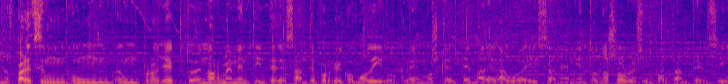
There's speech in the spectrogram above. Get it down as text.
Nos parece un, un, un, proyecto enormemente interesante porque, como digo, creemos que el tema del agua y saneamiento no solo es importante en sí,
